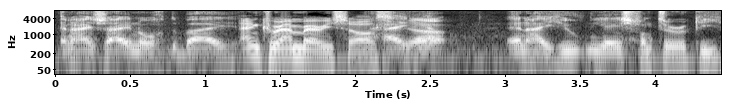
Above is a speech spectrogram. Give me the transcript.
En hij zei nog erbij, cranberry sauce. hij, Ja. ja, en hij hield niet eens van turkey.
